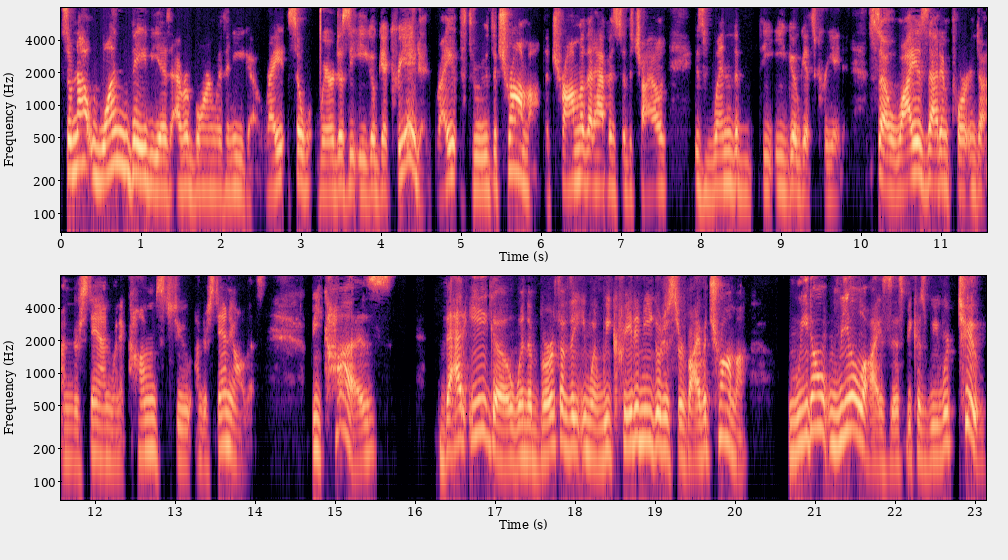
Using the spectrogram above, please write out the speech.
So not one baby is ever born with an ego, right? So where does the ego get created, right? Through the trauma. The trauma that happens to the child is when the, the ego gets created. So, why is that important to understand when it comes to understanding all this? Because that ego, when the birth of the, when we create an ego to survive a trauma, we don't realize this because we were two,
